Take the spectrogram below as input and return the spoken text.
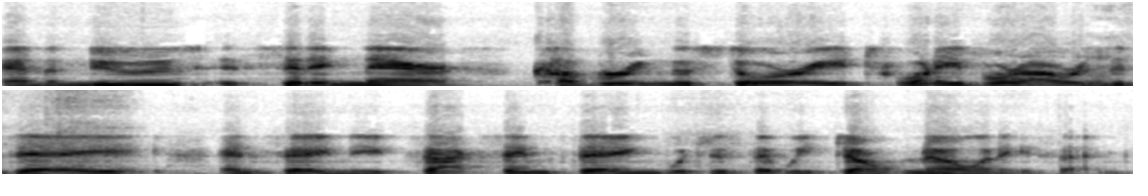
and the news is sitting there covering the story 24 hours a day and saying the exact same thing which is that we don't know anything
